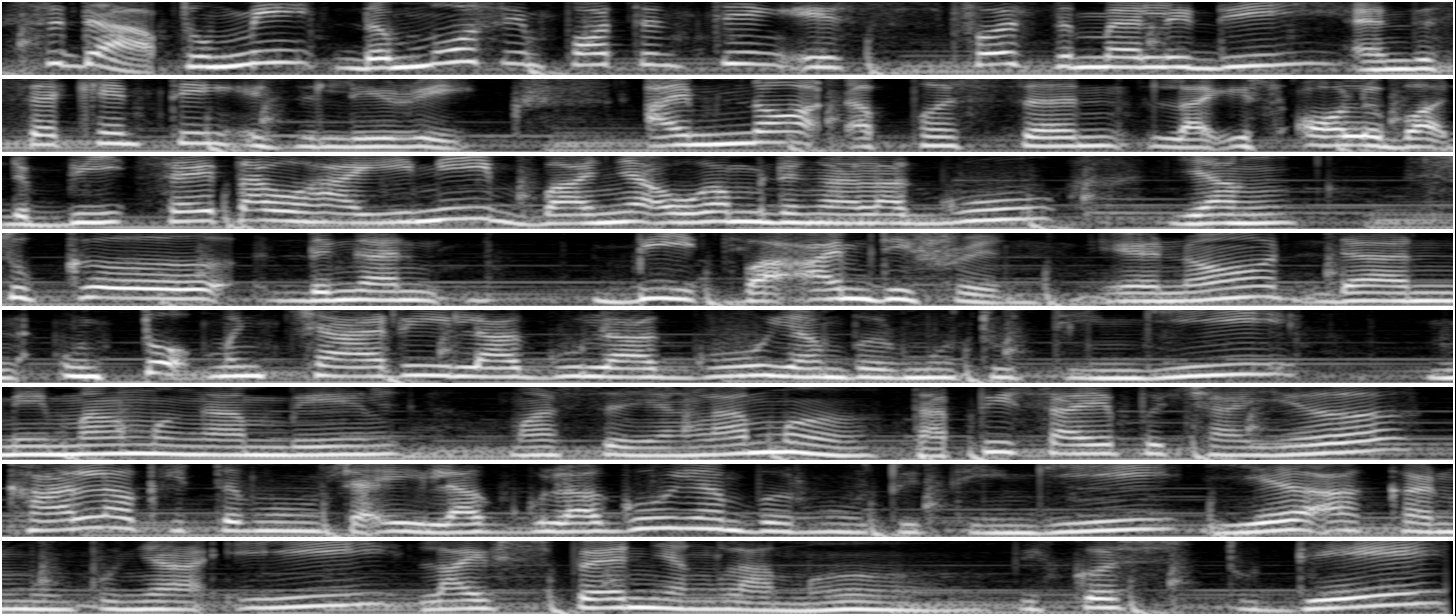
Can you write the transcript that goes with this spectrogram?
sedap. To me the most important thing is first the melody and the second thing is the lyrics. I'm not a person like it's all about the beat. Saya tahu hari ni banyak orang mendengar lagu yang suka dengan beat but I'm different you know? Dan untuk mencari lagu-lagu yang bermutu tinggi memang mengambil masa yang lama. Tapi saya percaya kalau kita mempunyai lagu-lagu yang bermutu tinggi ia akan mempunyai lifespan yang lama. Because today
